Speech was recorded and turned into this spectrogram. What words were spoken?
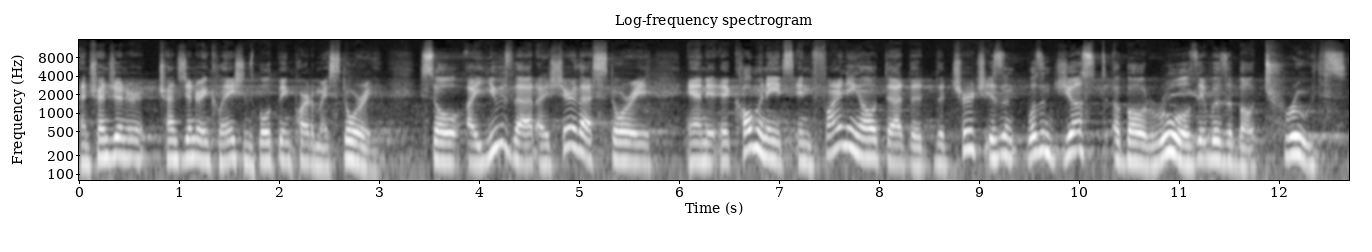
and transgender, transgender inclinations both being part of my story. So I use that, I share that story, and it, it culminates in finding out that the, the church isn't, wasn't just about rules, it was about truths.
